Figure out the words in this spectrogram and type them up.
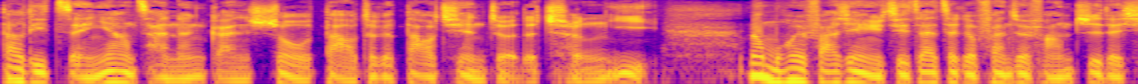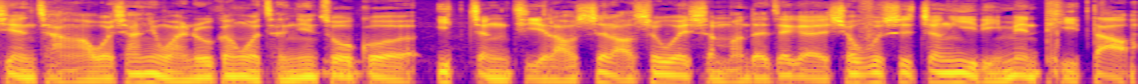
到底怎样才能感受到这个道歉者的诚意？那我们会发现，尤其在这个犯罪防治的现场啊，我相信宛如跟我曾经做过一整集《老师老师为什么》的这个修复式正义里面提到，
